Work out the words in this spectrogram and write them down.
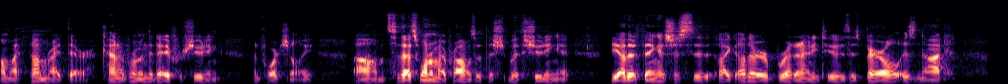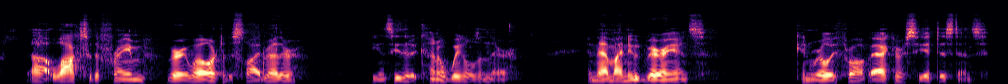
on my thumb right there. Kind of ruined the day for shooting, unfortunately. Um, so that's one of my problems with the sh with shooting it. The other thing is just that, like other Beretta 92s, this barrel is not uh, locked to the frame very well, or to the slide rather. You can see that it kind of wiggles in there. And that minute variance can really throw off accuracy at distance.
